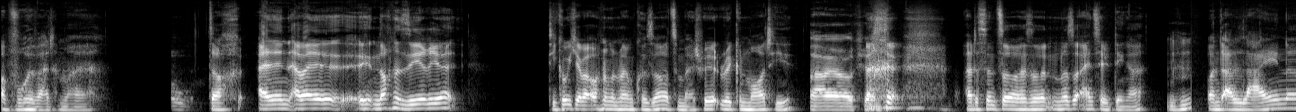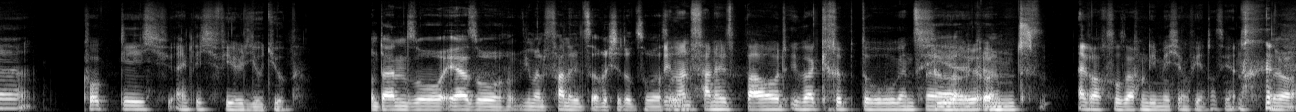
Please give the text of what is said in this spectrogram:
Obwohl, warte mal. Oh. Doch, äh, aber äh, noch eine Serie, die gucke ich aber auch nur mit meinem Cousin zum Beispiel, Rick and Morty. ah ja, okay. aber das sind so, so nur so Einzeldinger. mhm. Und alleine gucke ich eigentlich viel YouTube. Und dann so eher so, wie man Funnels errichtet und sowas. Wie oder? man Funnels baut, über Krypto ganz viel Ja, okay. und einfach so Sachen, die mich irgendwie interessieren. Ja.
